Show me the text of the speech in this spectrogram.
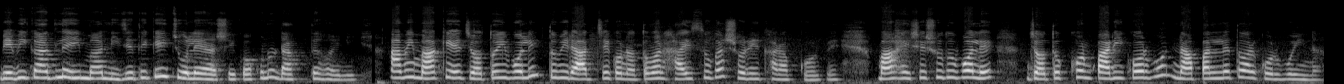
বেবি কাঁদলেই মা নিজে থেকেই চলে আসে, কখনো ডাকতে হয়নি। আমি মাকে যতই বলি, তুমি রাত জেগো না, তোমার হাই সুগার শরীর খারাপ করবে। মা হেসে শুধু বলে, যতক্ষণ পারি করব, না পারলে তো আর করবই না।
